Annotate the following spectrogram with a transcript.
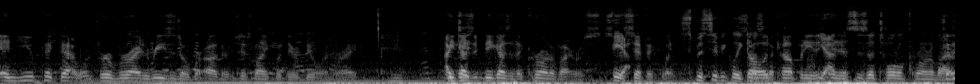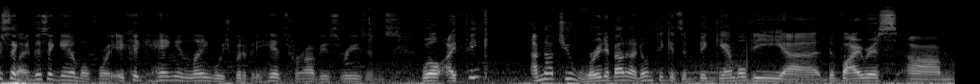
and you picked that one for a variety of reasons over others, just like what they're doing, right? Because did- because of the coronavirus Yeah. specifically. specifically because Solid of the company, Yeah, this is a total coronavirus So this is, a, this is a gamble for you. It could hang in language, but if it hits for obvious reasons, Well, I think I'm not too worried about it. I don't think it's a big gamble. The uh, the virus, um,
